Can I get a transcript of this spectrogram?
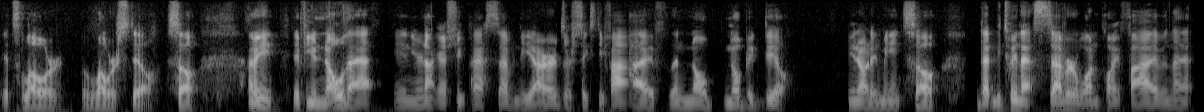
it's lower, lower still. So, I mean, if you know that and you're not going to shoot past 70 yards or 65, then no, no big deal. You know what I mean? So that between that Sevr 1.5 and that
